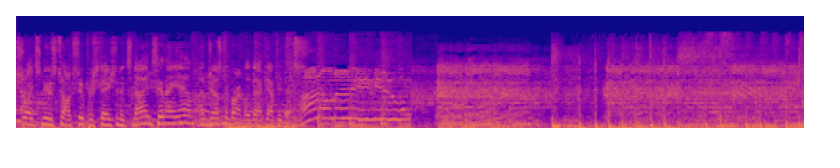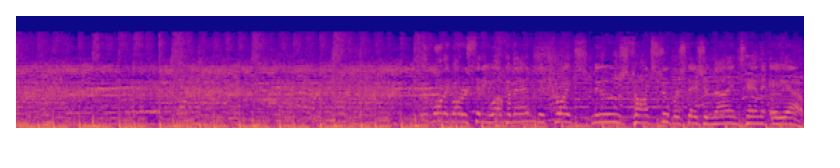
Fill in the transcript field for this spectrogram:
Detroit's News Talk Superstation. It's 9, 10 a.m. I'm Justin Barclay back after this. Motor City. Welcome in. Detroit's News Talk Superstation, 910 a.m.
